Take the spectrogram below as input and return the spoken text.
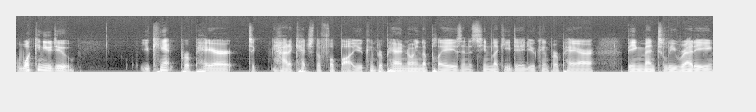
What can you do? You can't prepare to how to catch the football. You can prepare knowing the plays, and it seemed like he did. You can prepare being mentally ready.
